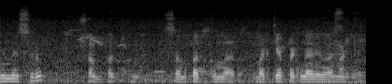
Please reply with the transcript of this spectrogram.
ನಿಮ್ಮ ಹೆಸರು? ಸಂಪತ್ ಕುಮಾರ್. ಸಂಪತ್ ಕುಮಾರ್. ಮಡಿಕೆಪಟ್ಟಣ ನಿವಾಸ. ಮಾಡ್ತೀವಿ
